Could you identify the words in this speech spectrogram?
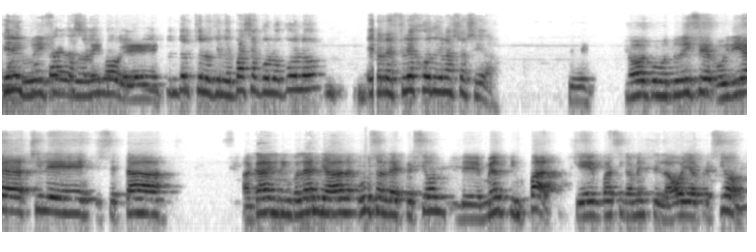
Eh, entender que lo que le pasa a Colo Colo es reflejo de una sociedad. Sí. No, como tú dices, hoy día Chile se está, acá en Gringolandia usan la expresión de melting pot, que es básicamente la olla a presión,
